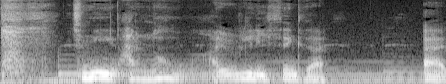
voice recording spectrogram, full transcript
to me, I don't know. I really think that. At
